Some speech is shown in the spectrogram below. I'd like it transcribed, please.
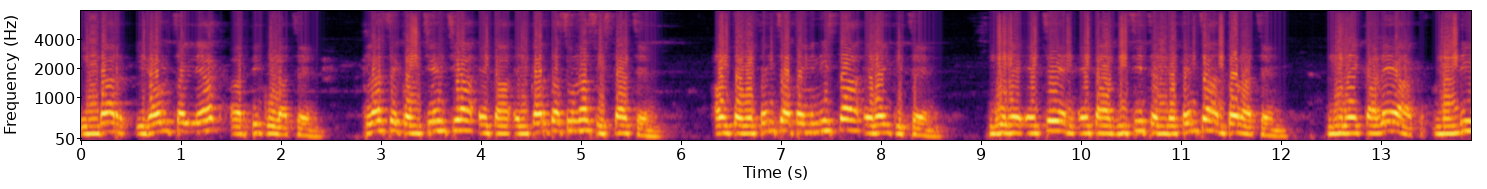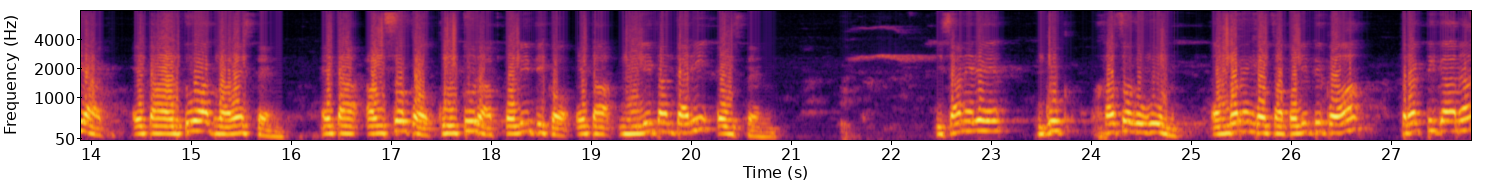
Indar iraultzaileak artikulatzen, klase kontzientzia eta elkartasuna sustatzen, autodefentsa feminista eraikitzen, gure etxeen eta bizitzen defentsa antolatzen, gure kaleak, mendiak eta orduak babesten, eta auzoko kultura politiko eta militanteari eusten. Izan ere, guk jaso dugun ondoren gotza politikoa, praktikara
